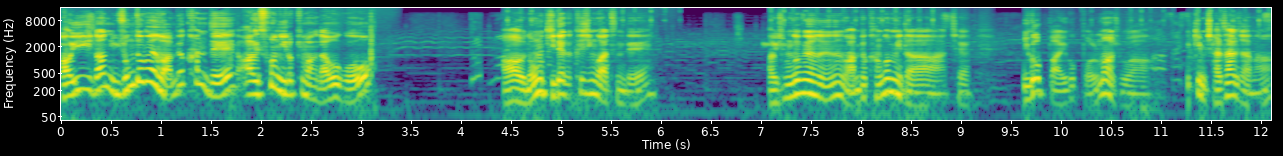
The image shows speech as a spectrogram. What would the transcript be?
아, 이, 난 이 정도면 완벽한데? 아, 손 이렇게 막 나오고. 아, 너무 기대가 크신 것 같은데. 아, 이 정도면은 완벽한 겁니다. 제, 이것 봐, 이것 봐. 얼마나 좋아. 느낌 잘 살잖아.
